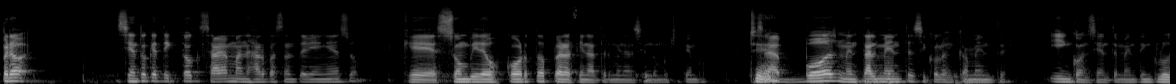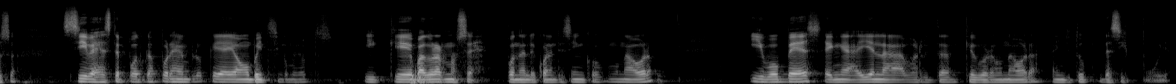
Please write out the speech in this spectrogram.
Pero siento que TikTok sabe manejar bastante bien eso, que son videos cortos, pero al final terminan siendo mucho tiempo. Sí. O sea, vos mentalmente, psicológicamente, inconscientemente incluso, si ves este podcast, por ejemplo, que ya llevamos 25 minutos y que va a durar, no sé, ponerle 45, una hora, y vos ves en, ahí en la barrita que dura una hora en YouTube, decís, puya,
